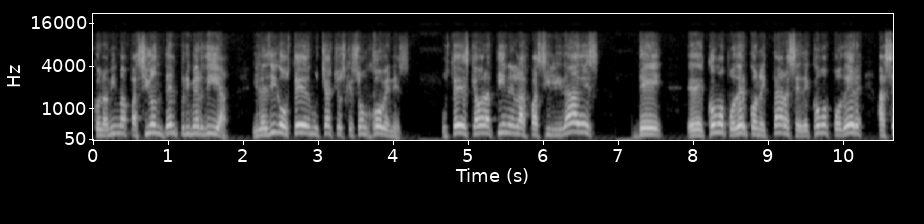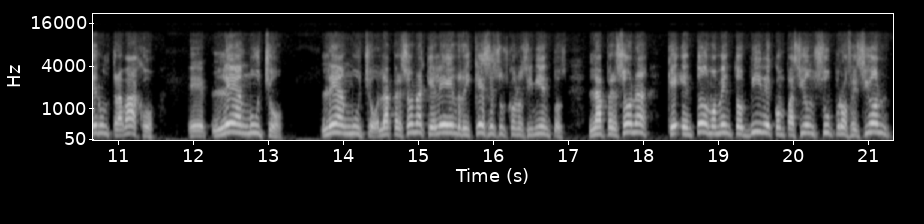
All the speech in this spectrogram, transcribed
con la misma pasión del primer día. Y les digo a ustedes, muchachos que son jóvenes, ustedes que ahora tienen las facilidades de eh, cómo poder conectarse, de cómo poder hacer un trabajo, eh, lean mucho, lean mucho. La persona que lee enriquece sus conocimientos. La persona que en todo momento vive con pasión su profesión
